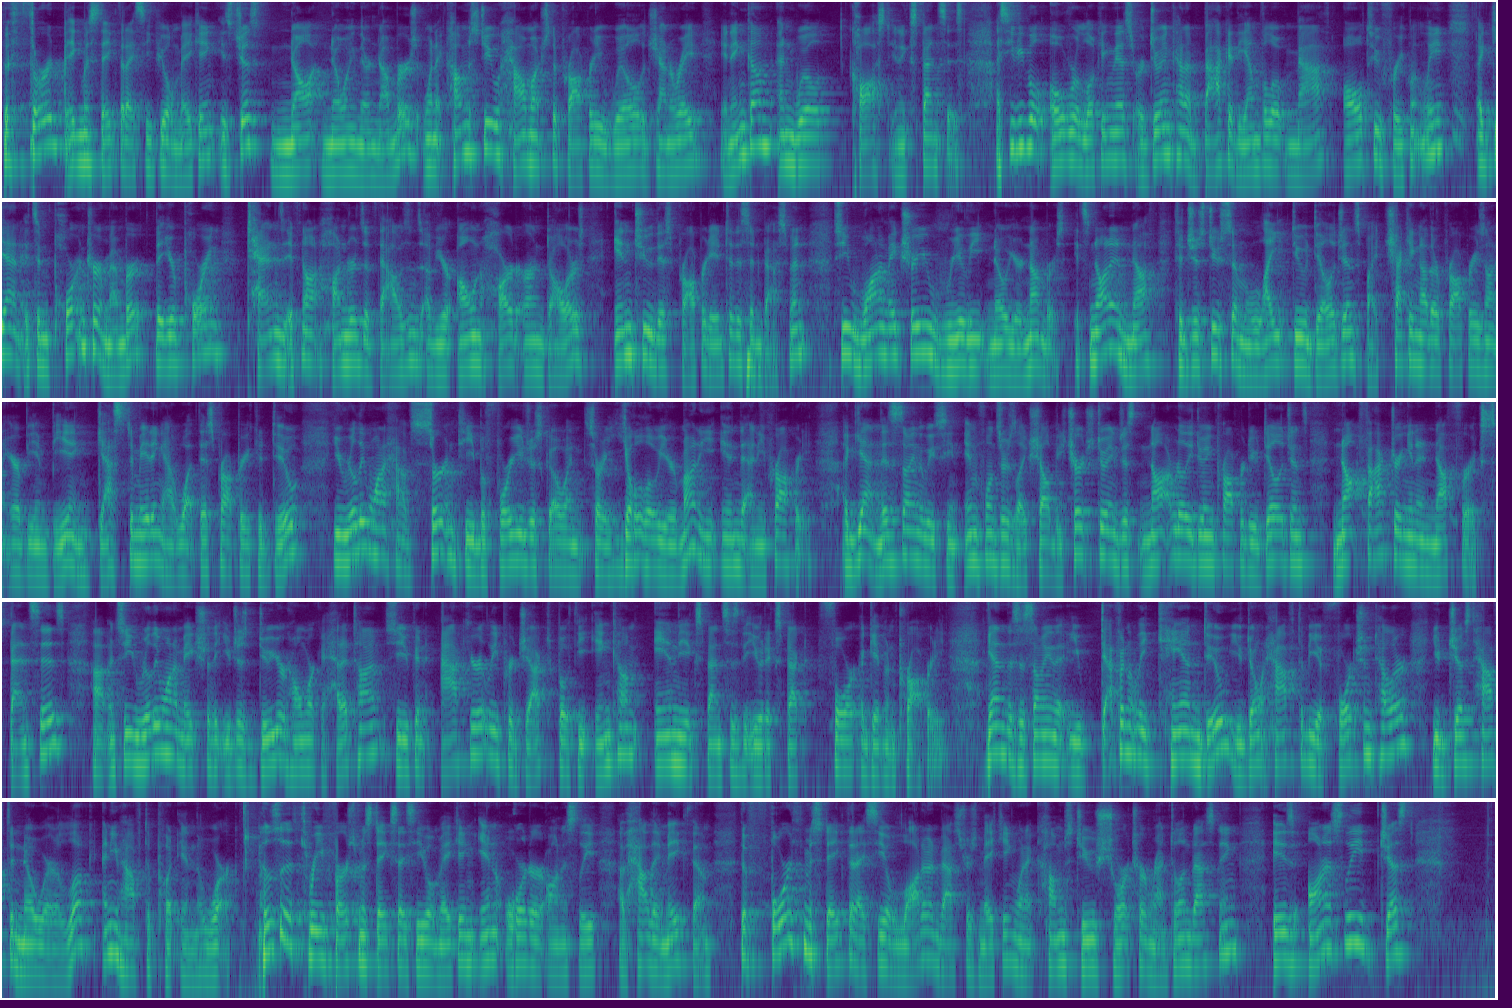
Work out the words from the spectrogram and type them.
the third big mistake that I see people making is just not knowing their numbers when it comes to how much the property will generate in income and will cost in expenses. I see people overlooking this or doing kind of back of the envelope math all too frequently. Again, it's important to remember that you're pouring tens, if not hundreds of thousands of your own hard earned dollars into this property, into this investment. So you wanna make sure you really know your numbers. It's not enough to just do some light due diligence by checking other properties on Airbnb and guesstimating at what this property could do. You really wanna have certainty before you just go and sort of YOLO your money into any property. Again, this is something that we've seen influencers like Shelby Church doing, just not really doing proper due diligence, not factoring in enough for expenses. Um, and so you really wanna make sure that you just do your homework ahead of time so you can accurately project both the income and the expenses that you would expect for a given property. Again, this is something that you definitely can do. You don't have to be a fortune teller. You just have to know where to look and you have to put in the work. Those are the three first mistakes I see people making in order, honestly, of how they make them. The fourth mistake that I see a lot of investors making when it comes to short-term rental investing is honestly just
